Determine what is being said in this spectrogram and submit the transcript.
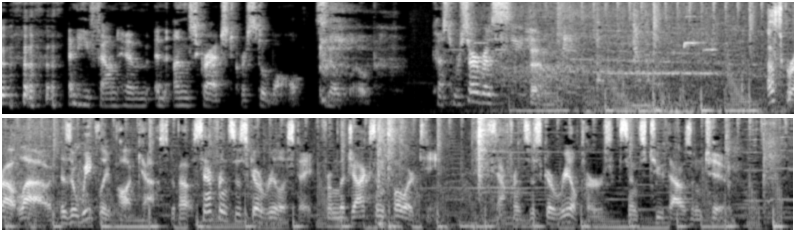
and he found him an unscratched crystal ball snow globe. Customer service. Boom. Escrow Out Loud is a weekly podcast about San Francisco real estate from the Jackson Fuller team, San Francisco Realtors since 2002.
